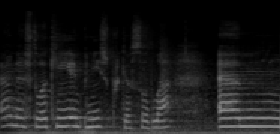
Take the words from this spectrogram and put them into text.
Ana, estou aqui em Peniche, porque eu sou de lá, um,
